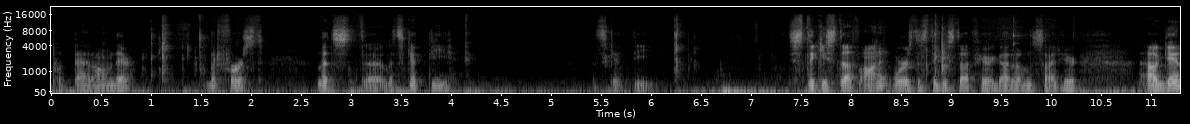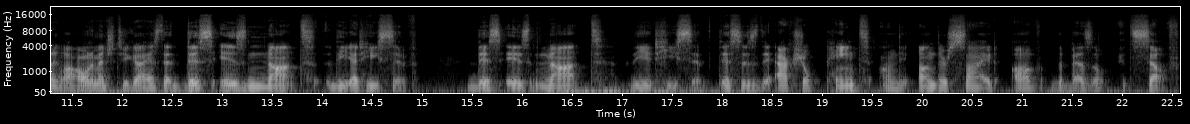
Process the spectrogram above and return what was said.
put that on there. But first, let's uh, let's get the let's get the sticky stuff on it. Where's the sticky stuff? Here, I got it on the side here. Again, I want to mention to you guys that this is not the adhesive. This is not the adhesive. This is the actual paint on the underside of the bezel itself.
